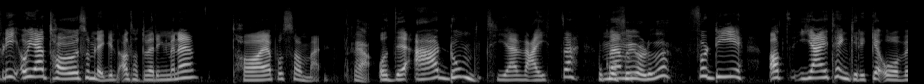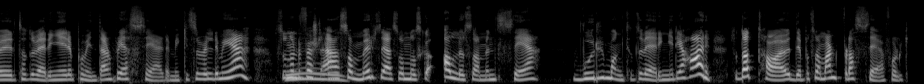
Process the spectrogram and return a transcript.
Fordi, og jeg tar jo som regel av tatoveringene mine tar jeg på sommeren. Ja. Og det er dumt. Jeg veit det. Og hvorfor gjør du det? Fordi at jeg tenker ikke over tatoveringer på vinteren, for jeg ser dem ikke så veldig mye. Så når det først er sommer, så er jeg sånn, nå skal alle sammen se hvor mange tatoveringer jeg har. Så da tar jeg jo det på sommeren, for da ser folk,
